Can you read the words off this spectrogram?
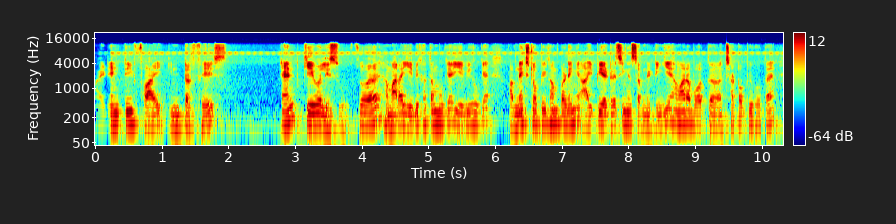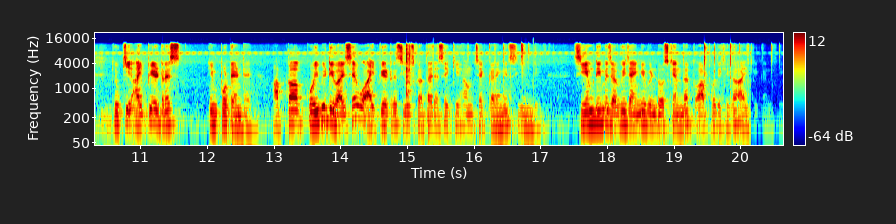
Identify interface and cable issue जो है, हमारा ये भी ख़त्म हो गया, ये भी हो गया। अब नेक्स्ट टॉपिक हम पढ़ेंगे आईपी एड्रेसिंग एंड सबनेटिंग ये हमारा बहुत अच्छा टॉपिक होता है, क्योंकि आईपी एड्रेस इम्पोर्टेंट है। आपका कोई भी डिवाइस है, वो आईपी एड्रेस यूज़ करता है, जैसे कि हम चेक करेंगे सीएमडी सीएमडी में जब भी जाएँगे विंडोज़ के अंदर तो आपको दिखेगा आईपी कन्फिग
